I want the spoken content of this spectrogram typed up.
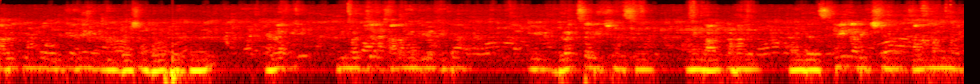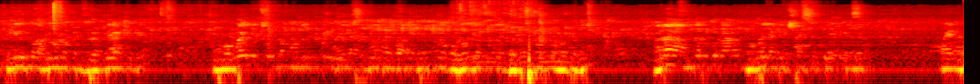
ఆరోగ్యంగా ఉంటేనే మన దేశం బాగుపడుతుంది అలాగే ఈ మధ్య చాలా మంది కూడా ఈ drugs addictions and alcohol and screen addiction చాలా మంది మనకు తెలియదు. అది కూడా ఒక డ్రగ్ లాంటిది. ఈ మొబైల్ చూడడం మొదలుపెట్టి రీల్స్ చూడడం వల్ల ఒక రోజు గడిచిపోతూ ఉంటుంది. అలా అందరూ కూడా mobile addictions and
